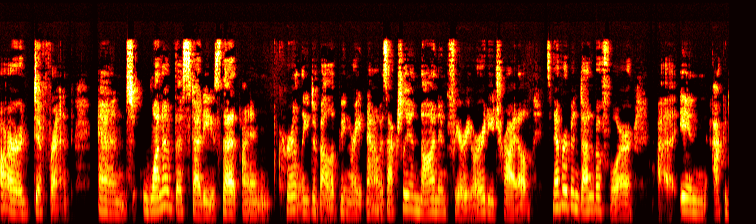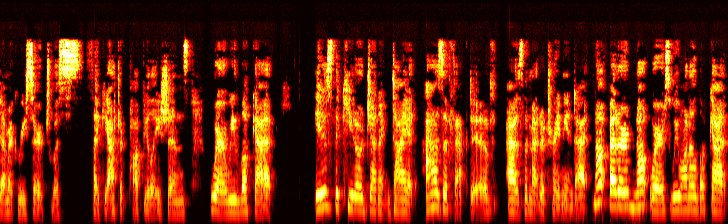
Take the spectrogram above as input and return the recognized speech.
are different. And one of the studies that I'm currently developing right now is actually a non inferiority trial. It's never been done before uh, in academic research with psychiatric populations, where we look at is the ketogenic diet as effective as the Mediterranean diet? Not better, not worse. We want to look at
